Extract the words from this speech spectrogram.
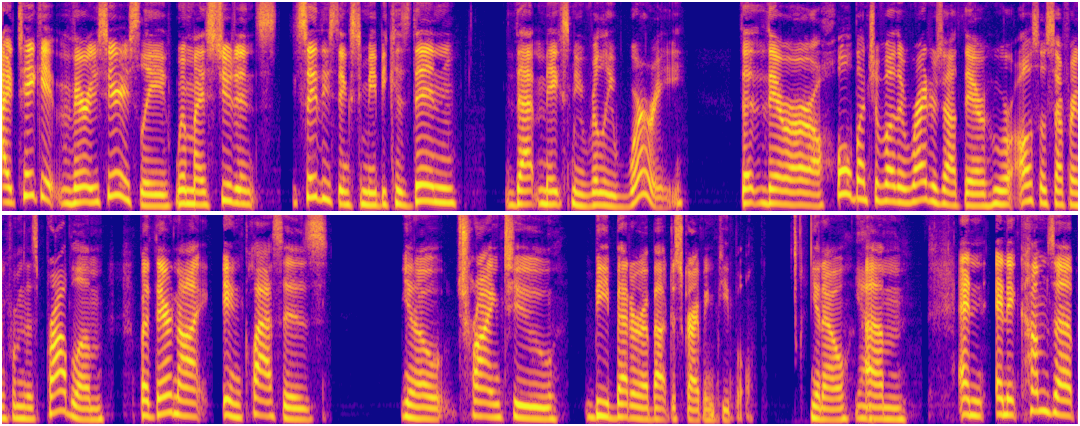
I take it very seriously when my students say these things to me because then that makes me really worry that there are a whole bunch of other writers out there who are also suffering from this problem, but they're not in classes, you know, trying to be better about describing people, you know? Yeah. Um and and it comes up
